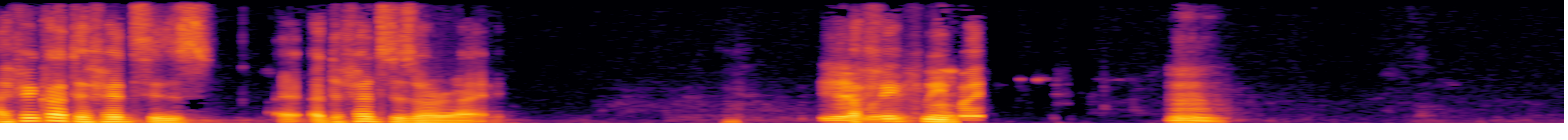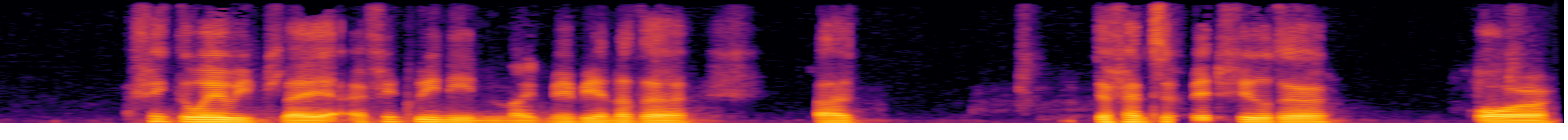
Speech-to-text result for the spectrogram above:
I think our defense is our defense is all right. Yeah, I think we might Mhm. I think the way we play, I think we need like maybe another uh, defensive midfielder, or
